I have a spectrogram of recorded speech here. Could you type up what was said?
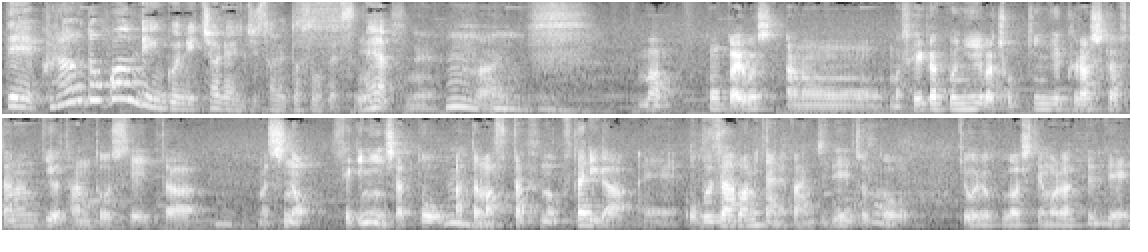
でクラウドファンディングにチャレンジされたそうですね。そうですね、うんうんうん。はい。まあ、今回はあのーまあ、正確に言えば直近で倉敷アフタヌーンティーを担当していた、まあ、市の責任者と、うん。あとはまあスタッフの2人が、えーオブザーバーみたいな感じでちょっと協力はしてもらってて、う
